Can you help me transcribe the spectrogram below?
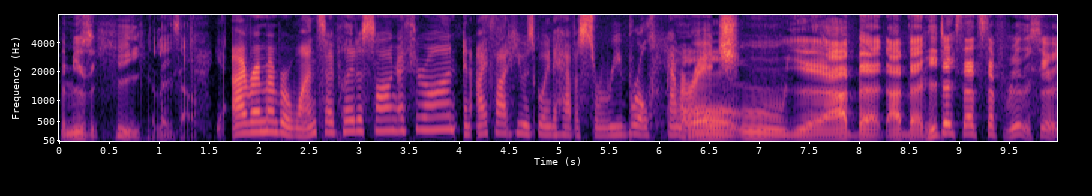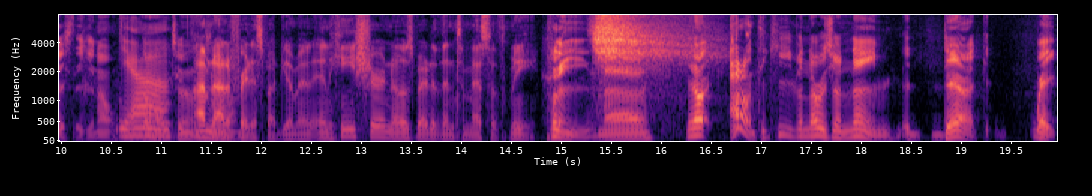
the music he lays out. Yeah, I remember once I played a song I threw on, and I thought he was going to have a cerebral hemorrhage. Oh, ooh, yeah, I bet. I bet. He takes that stuff really seriously, you know. The Yeah. whole tune. I'm not you know. afraid of Spud Goodman, and he sure knows better than to mess with me. Please, man. You know, I don't think he even knows your name. Uh, Derek. Wait,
